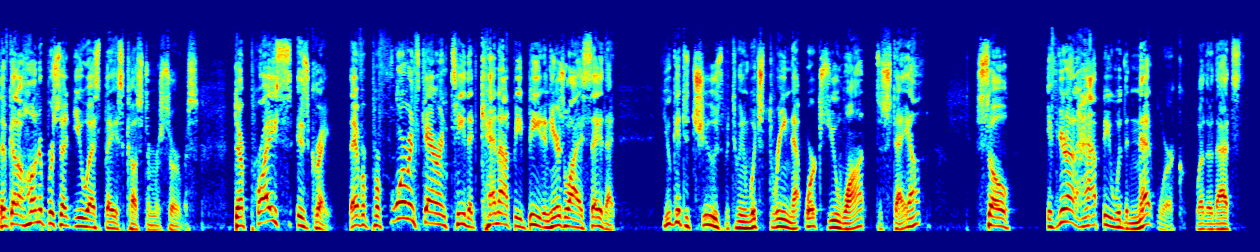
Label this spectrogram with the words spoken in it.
They've got 100% US based customer service. Their price is great. They have a performance guarantee that cannot be beat. And here's why I say that you get to choose between which three networks you want to stay on. So if you're not happy with the network, whether that's,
